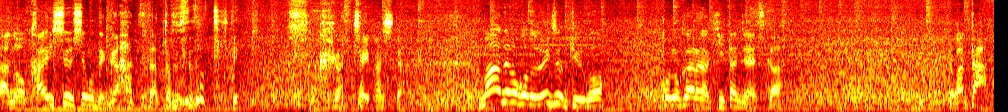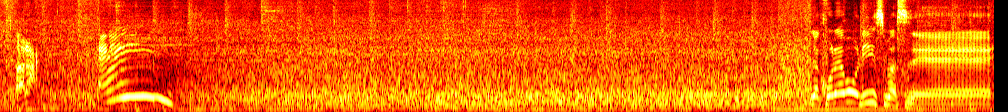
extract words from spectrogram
あの回収しようってガーってたって取ってきて。かかっちゃいました。まあでもこのウェッジの95このカラーが効いたんじゃないですか。よかった。あら。えい。じゃあこれはもうリンスしますね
